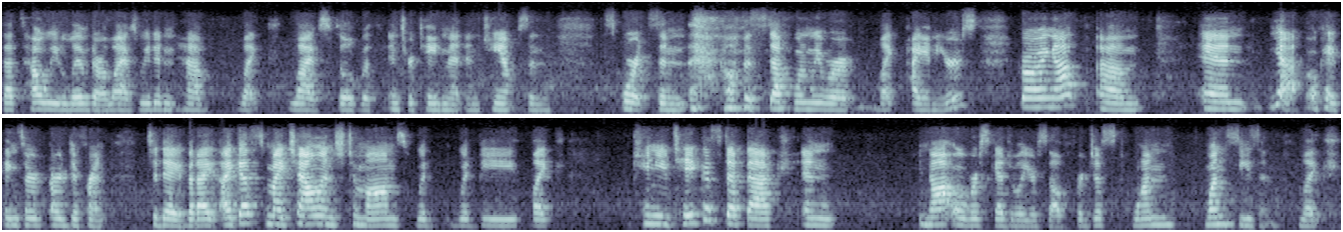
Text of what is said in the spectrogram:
that's how we lived our lives. We didn't have like lives filled with entertainment and camps and sports and all this stuff when we were like pioneers growing up. Um, and yeah, okay, things are, are different today. But I, I guess my challenge to moms would would be like, can you take a step back and not overschedule yourself for just one one season? Like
